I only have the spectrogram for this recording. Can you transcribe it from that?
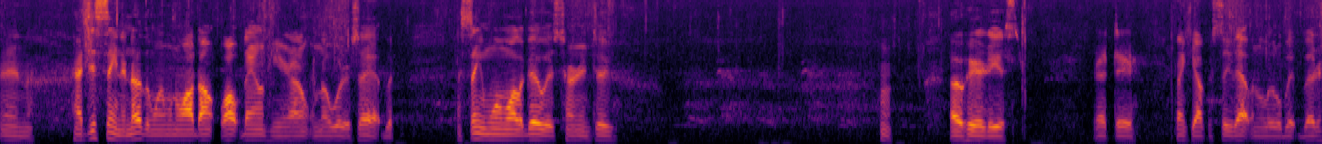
And I just seen another one when I walked down here. I don't know where it's at, but I seen one while ago. It's turning too. Hmm. Oh, here it is. Right there. I think y'all can see that one a little bit better.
